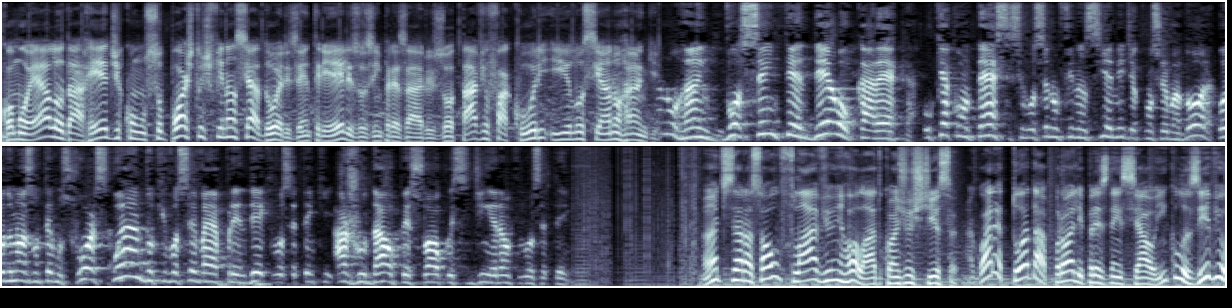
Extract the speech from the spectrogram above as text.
como elo da rede com supostos financiadores, entre eles os empresários Otávio Facuri e Luciano Hang. No Hang, você entendeu, careca, o que acontece se você não financia a mídia conservadora? Quando nós não temos força? Quando que você vai aprender que você tem que ajudar o pessoal com esse dinheirão que você tem? Antes era só o Flávio enrolado com a justiça. Agora é toda a prole presidencial, inclusive o.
